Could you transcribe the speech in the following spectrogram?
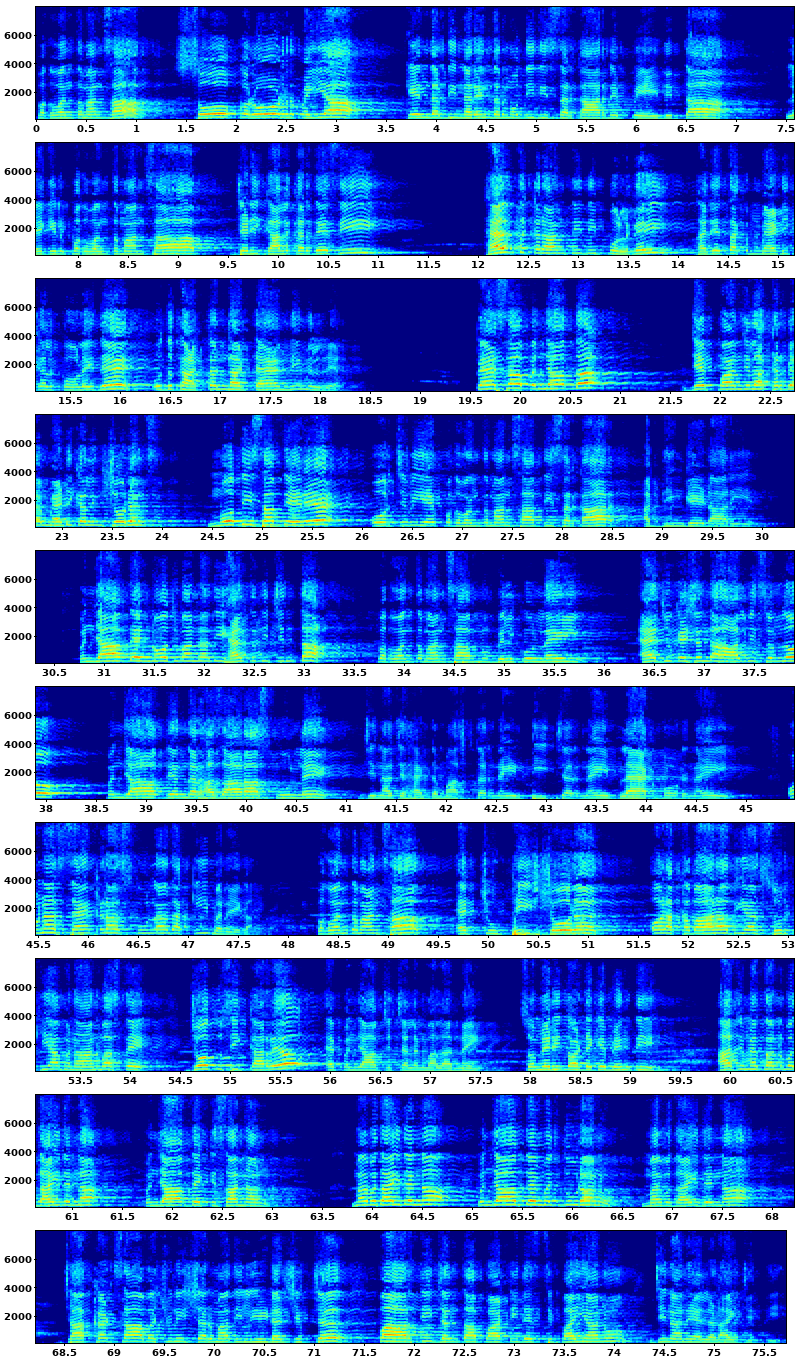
ਭਗਵੰਤ ਮਾਨ ਸਾਹਿਬ 100 ਕਰੋੜ ਰੁਪਈਆ ਕੇਂਦਰ ਦੀ ਨਰਿੰਦਰ ਮੋਦੀ ਦੀ ਸਰਕਾਰ ਨੇ ਭੇਜ ਦਿੱਤਾ। ਲੇਕਿਨ ਭਗਵੰਤ ਮਾਨ ਸਾਹਿਬ ਜਿਹੜੀ ਗੱਲ ਕਰਦੇ ਸੀ, ਹੈਲਥ ਕ੍ਰਾਂਤੀ ਦੀ ਭੁੱਲ ਗਈ ਹਜੇ ਤੱਕ ਮੈਡੀਕਲ ਕਾਲਜ ਦੇ ਉਦਘਾਟਨ ਦਾ ਟਾਈਮ ਨਹੀਂ ਮਿਲ ਰਿਹਾ। ਪੈਸਾ ਪੰਜਾਬ ਦਾ, ਜੇ 5 ਲੱਖ ਰੁਪਏ ਮੈਡੀਕਲ ਇੰਸ਼ੋਰੈਂਸ ਮੋਦੀ ਸਾਹਿਬ ਦੇ ਰਹੇ ਹੈ, ਔਰ ਚ ਵੀ ਇਹ ਭਗਵੰਤ ਮਾਨ ਸਾਹਿਬ ਦੀ ਸਰਕਾਰ ਅਡਿੰਗੇ ਡਾ ਹੈ। ਪੰਜਾਬ ਦੇ ਨੌਜਵਾਨਾਂ ਦੀ ਹੈਲਥ ਦੀ ਚਿੰਤਾ ਭਗਵੰਤ ਮਾਨ ਸਾਹਿਬ ਨੂੰ ਬਿਲਕੁਲ ਨਹੀਂ। ਐਜੂਕੇਸ਼ਨ ਦਾ ਹਾਲ ਵੀ ਸੁਣ ਲਓ, ਪੰਜਾਬ ਦੇ ਅੰਦਰ ਹਜ਼ਾਰਾਂ ਸਕੂਲ ਨੇ ਜਿਨ੍ਹਾਂ 'ਚ ਹੈੱਡ ਮਾਸਟਰ ਨਹੀਂ, ਟੀਚਰ ਨਹੀਂ ਬਲੈਕ ਬੋਰਡ ਨਹੀਂ, ਉਹਨਾਂ ਸੈਂਕੜਾ ਸਕੂਲਾਂ ਦਾ ਕੀ ਬਣੇਗਾ? ਭਗਵੰਤ ਮਾਨ ਸਾਹਿਬ, ਇਹ ਝੂਠੀ ਸ਼ੋਹਰਤ ਔਰ ਅਖਬਾਰਾਂ ਦੀਆਂ ਸੁਰਖੀਆਂ ਬਣਾਉਣ ਵਾਸਤੇ ਜੋ ਤੁਸੀਂ ਕਰ ਰਹੇ ਹੋ, ਇਹ ਪੰਜਾਬ 'ਚ ਚੱਲਣ ਵਾਲਾ ਨਹੀਂ। ਸੋ ਮੇਰੀ ਤੁਹਾਡੇ ਅੱਗੇ ਬੇਨਤੀ, ਅੱਜ ਮੈਂ ਤੁਹਾਨੂੰ ਵਧਾਈ ਦਿੰਨਾ ਪੰਜਾਬ ਦੇ ਕਿਸਾਨਾਂ ਨੂੰ। ਮੈਂ ਵਧਾਈ ਦਿੰਨਾ ਪੰਜਾਬ ਦੇ ਮਜ਼ਦੂਰਾਂ ਨੂੰ। ਮੈਂ ਵਧਾਈ ਦਿੰਨਾ ਜਾਖੜ ਸਾਹਿਬ, ਅਸ਼ਵਨੀ ਸ਼ਰਮਾ ਦੀ ਲੀਡਰਸ਼ਿਪ 'ਚ ਭਾਰਤੀ ਜਨਤਾ ਪਾਰਟੀ ਦੇ ਸਿਪਾਹੀਆਂ ਨੂੰ ਜਿਨ੍ਹਾਂ ਨੇ ਇਹ ਲੜਾਈ ਜਿੱਤੀ।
